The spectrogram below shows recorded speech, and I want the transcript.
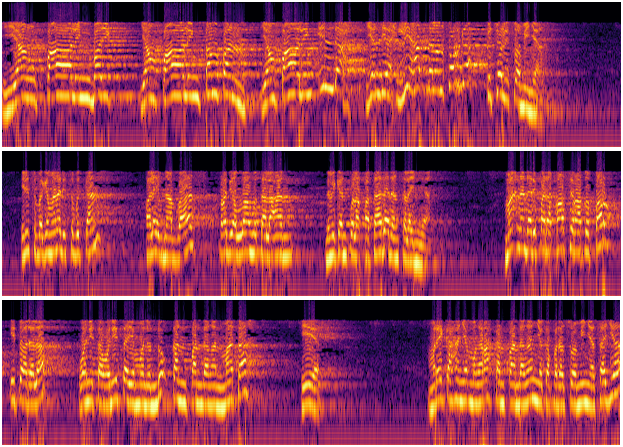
yang paling baik, yang paling tampan, yang paling indah yang dia lihat dalam surga kecuali suaminya. Ini sebagaimana disebutkan oleh Ibn Abbas radhiyallahu taala Demikian pula Qatada dan selainnya. Makna daripada qasiratut tarf itu adalah wanita-wanita yang menundukkan pandangan mata. Iya. Mereka hanya mengarahkan pandangannya kepada suaminya saja.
